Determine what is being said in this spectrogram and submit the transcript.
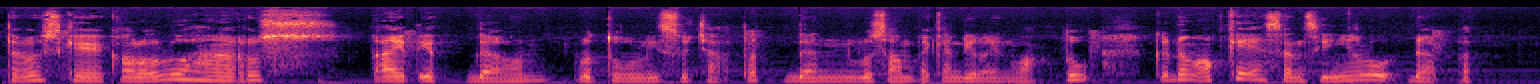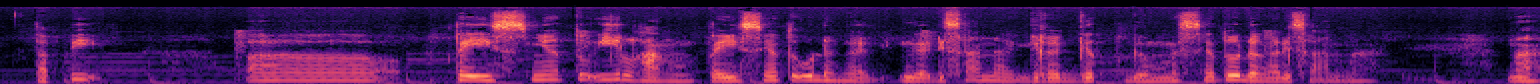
terus kayak kalau lu harus write it down lu tulis lu catat dan lu sampaikan di lain waktu kadang oke okay, esensinya lu dapet. Tapi uh, taste-nya tuh hilang taste-nya tuh udah nggak nggak di sana greget gemesnya tuh udah nggak di sana. Nah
